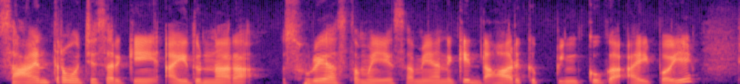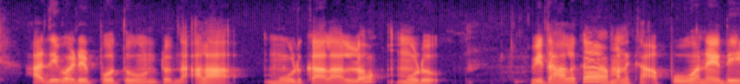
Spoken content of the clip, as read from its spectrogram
సాయంత్రం వచ్చేసరికి ఐదున్నర సూర్యాస్తం అయ్యే సమయానికి డార్క్ పింక్గా అయిపోయి అది వడిపోతూ ఉంటుంది. అలా మూడు కాలాల్లో మూడు విధాలుగా మనకి ఆ పువ్వు అనేది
